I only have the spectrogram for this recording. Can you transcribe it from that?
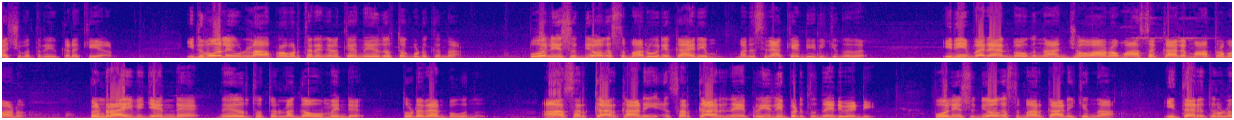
ആശുപത്രിയിൽ കിടക്കുകയാണ്. ഇതുപോലെയുള്ള പ്രവർത്തനങ്ങൾക്ക് നേതൃത്വം കൊടുക്കുന്ന പോലീസ് ഉദ്യോഗസ്ഥന്മാർ ഒരു കാര്യം മനസ്സിലാക്കേണ്ടിയിരിക്കുന്നത് ഇനിയും വരാൻ പോകുന്ന അഞ്ചോ ആറോ മാസക്കാലം മാത്രമാണ് പിണറായി വിജയന്റെ നേതൃത്വത്തിലുള്ള ഗവൺമെന്റ് തുടരാൻ പോകുന്നത്. ആ സർക്കാർ കാണി സർക്കാരിനെ പ്രീതിപ്പെടുത്തുന്നതിന് വേണ്ടി പോലീസ് ഉദ്യോഗസ്ഥന്മാർ കാണിക്കുന്ന ഇത്തരത്തിലുള്ള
